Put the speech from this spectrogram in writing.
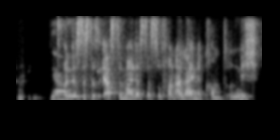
Mhm. Ja. Und es ist das erste Mal, dass das so von alleine kommt und nicht,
